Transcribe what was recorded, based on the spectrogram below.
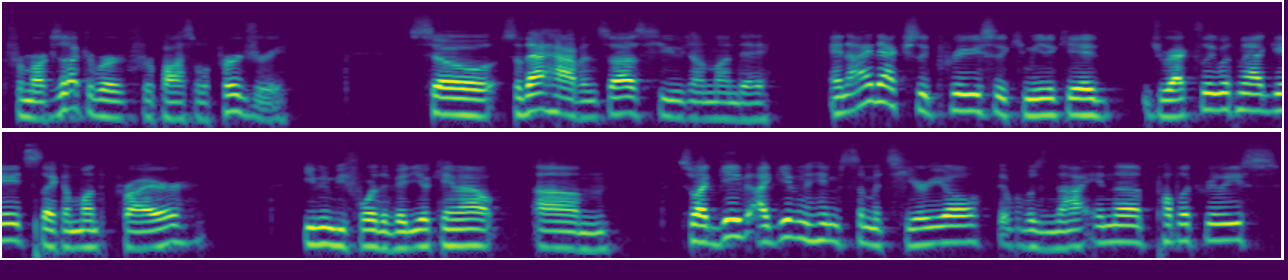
for Mark Zuckerberg for possible perjury. So so that happened. So that was huge on Monday. And I'd actually previously communicated directly with Matt Gaetz like a month prior, even before the video came out. Um, so I gave I given him some material that was not in the public release,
